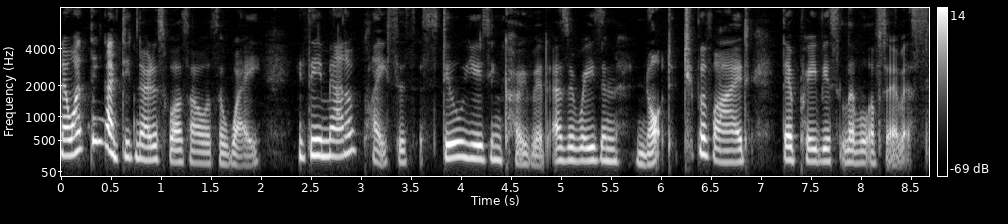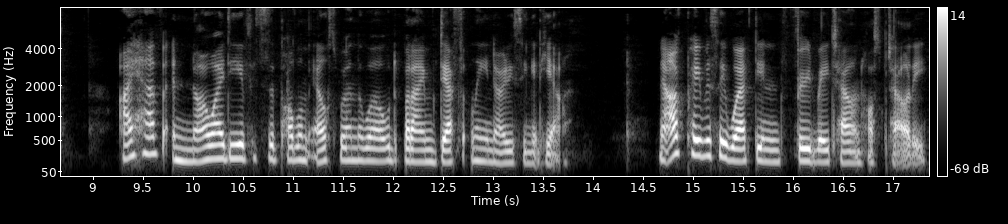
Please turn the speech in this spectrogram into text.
Now, one thing I did notice whilst I was away is the amount of places still using COVID as a reason not to provide their previous level of service. I have no idea if this is a problem elsewhere in the world, but I'm definitely noticing it here. Now, I've previously worked in food retail and hospitality,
